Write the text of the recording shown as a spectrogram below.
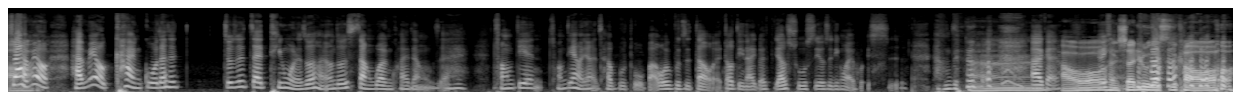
虽然还没有还没有看过，但是就是在听闻的时候，好像都是上万块这样子。哎，床垫床垫好像也差不多吧，我也不知道哎，到底哪个比较舒适又是另外一回事。这样子，大家 看，好哦，很深入的思考哦。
